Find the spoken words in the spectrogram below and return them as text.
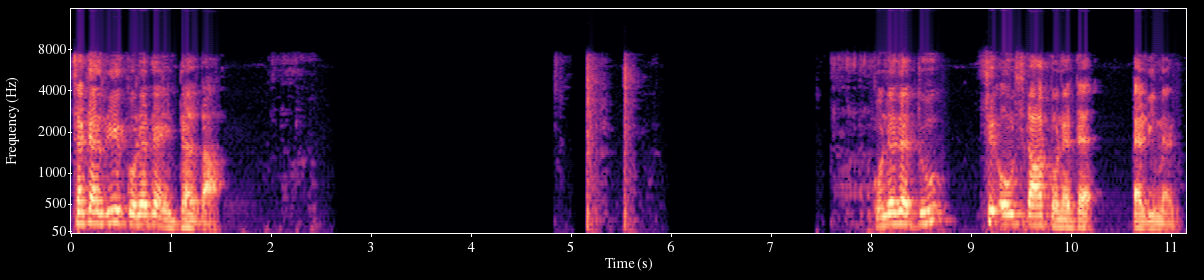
Secondary connected in delta. connected to 6 ohm star connected element.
